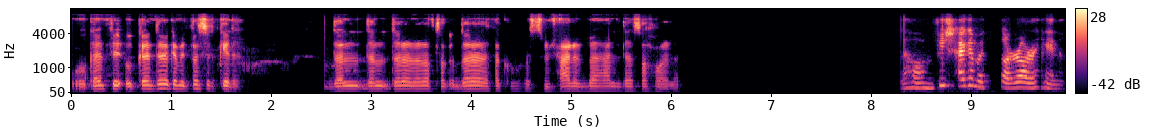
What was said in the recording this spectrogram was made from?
وكان في وكان ده كان بيتمثل كده. ده ده ده اللي أنا ده اللي أنا فاكره بس مش عارف بقى هل ده صح ولا لأ. هو مفيش حاجة متكررة هنا.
